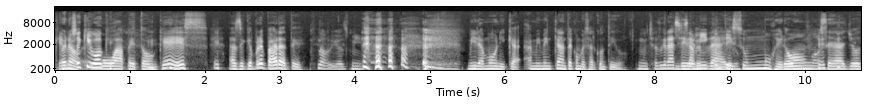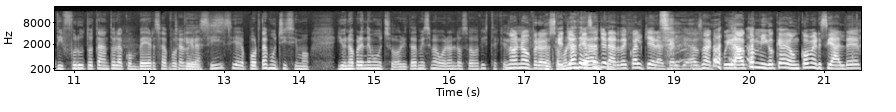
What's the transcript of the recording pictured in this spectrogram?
Que no bueno, se equivoque. guapetón que es. Así que prepárate. No, Dios mío. Mira, Mónica, a mí me encanta conversar contigo. Muchas gracias de a mí verdad, contigo. eres un mujerón, o sea, yo disfruto tanto la conversa porque sí, sí, aportas muchísimo y uno aprende mucho. Ahorita a mí se me vuelan los ojos, ¿viste? Que No, no, pero no es que yo empiezo a llorar de cualquiera, cualquiera. O sea, cuidado conmigo que veo un comercial de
